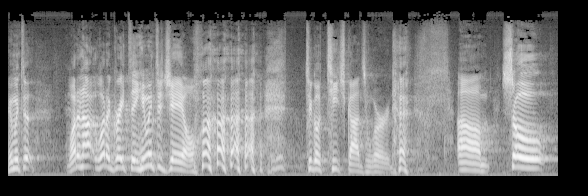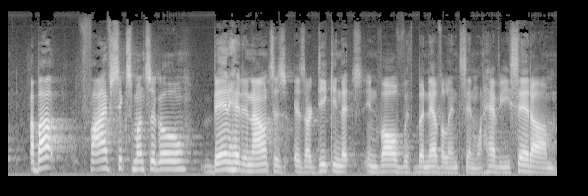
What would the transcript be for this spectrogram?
he went to, what a, what a great thing. He went to jail to go teach God's word. um, so, about five, six months ago, Ben had announced, as, as our deacon that's involved with benevolence and what have you, he said, um,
